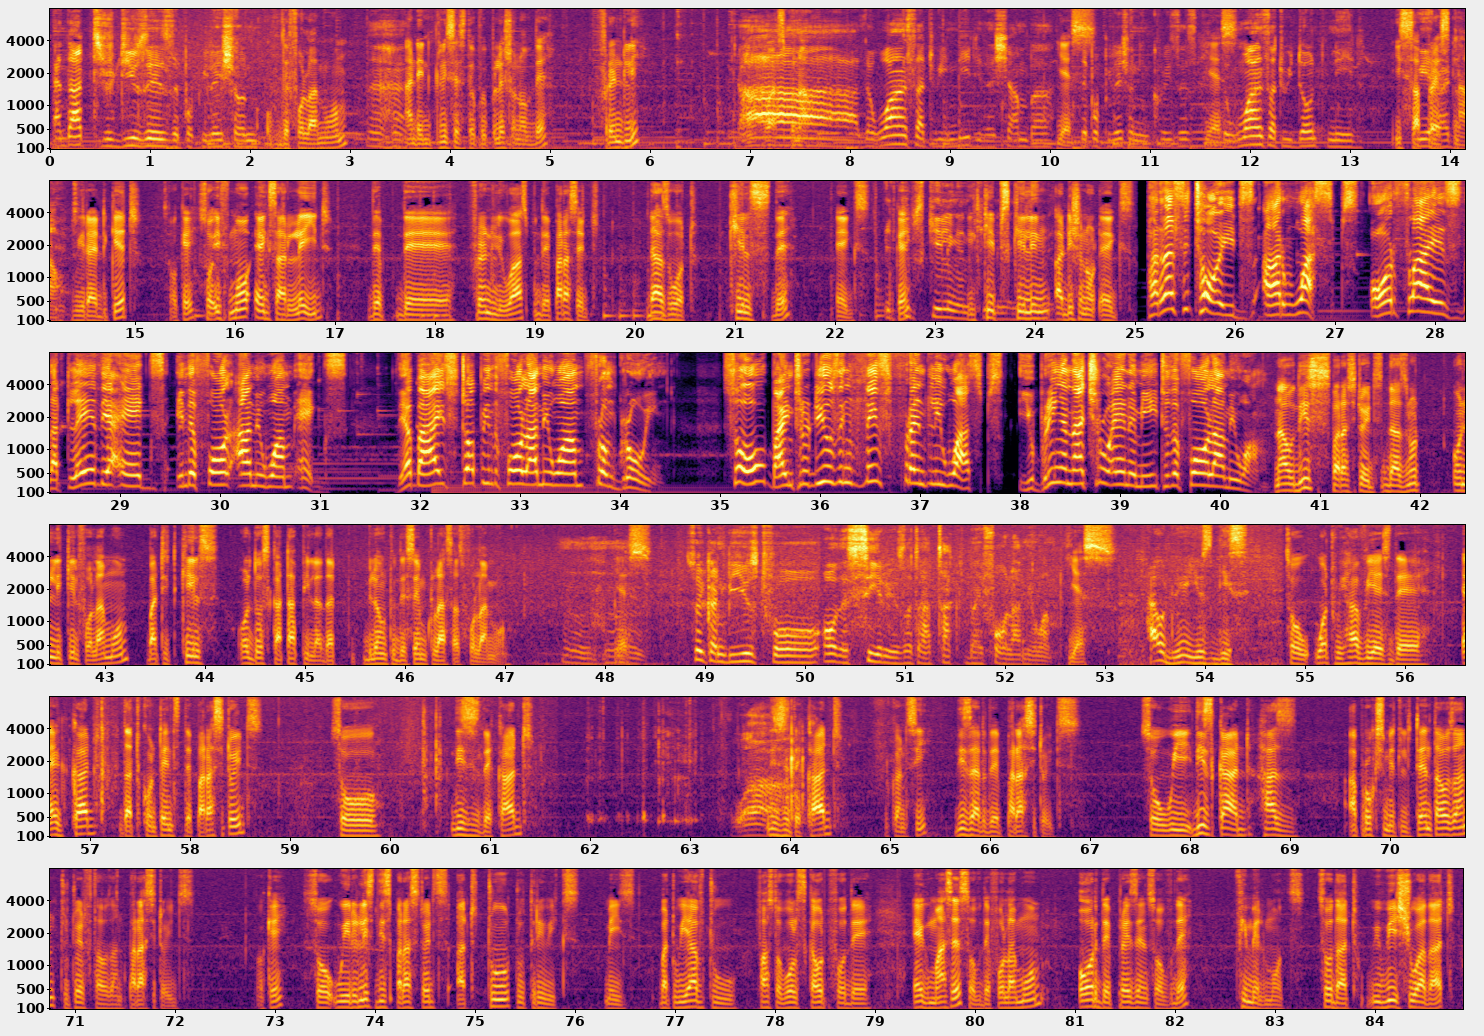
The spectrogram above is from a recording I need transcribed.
And that reduces the population. Of the fall armyworm Uh-huh. and increases the population of the friendly. Ah, the ones that we need in the shamba, Yes. the population increases. Yes. The ones that we don't need, is suppressed now. We eradicate. Okay. So if more eggs are laid, the, the friendly wasp, the parasite, does what? Kills the eggs. it okay. keeps killing and it killing. keeps killing additional eggs. Parasitoids are wasps or flies that lay their eggs in the fall armyworm eggs, thereby stopping the fall armyworm from growing. So, by introducing these friendly wasps, you bring a natural enemy to the fall armyworm. Now this parasitoid does not only kill fall armyworm, but it kills all those caterpillar that belong to the same class as fall armyworm. Mm-hmm. Yes. So it can be used for all the cereals that are attacked by fall armyworm. Yes. How do you use this? So what we have here is the egg card that contains the parasitoids. So this is the card. Wow. This is the card. You can see. These are the parasitoids. So we this card has approximately 10,000 to 12,000 parasitoids. Okay? So we release these parasitoids at 2 to 3 weeks maize. But we have to first of all scout for the egg masses of the fall armyworm or the presence of the female moths so that we be sure that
